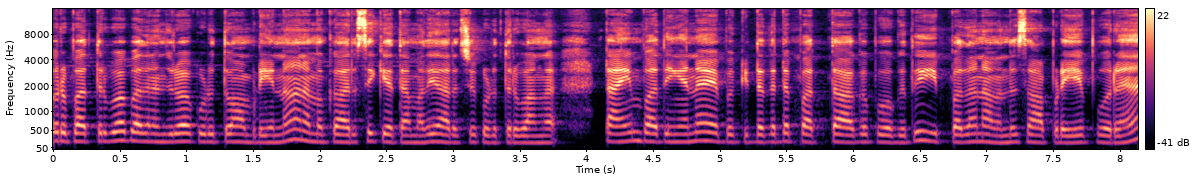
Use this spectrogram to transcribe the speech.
ஒரு பத்து ரூபா பதினஞ்சு ரூபா கொடுத்தோம் அப்படின்னா நமக்கு அரிசிக்கு ஏற்ற மாதிரி அரைச்சி கொடுத்துருவாங்க. டைம் பார்த்திங்கன்னா இப்போ கிட்டத்தட்ட பத்து ஆக போகுது. இப்போ தான் நான் வந்து சாப்பிடையே போகிறேன்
